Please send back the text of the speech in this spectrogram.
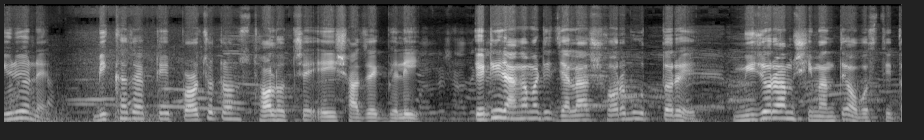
ইউনিয়নের বিখ্যাত একটি পর্যটন স্থল হচ্ছে এই সাজেক ভ্যালি। এটি রাঙ্গামাটি জেলার সর্ব উত্তরে মিজোরাম সীমান্তে অবস্থিত।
